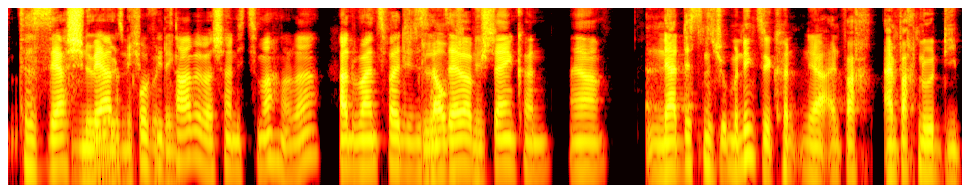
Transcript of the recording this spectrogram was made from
das ist sehr schwer, Nö, das profitabel unbedingt. wahrscheinlich zu machen, oder? Ah, du meinst, weil die das selber bestellen können. Ja. Ja, das nicht unbedingt. Sie könnten ja einfach, einfach nur die,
